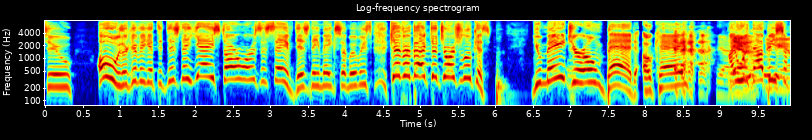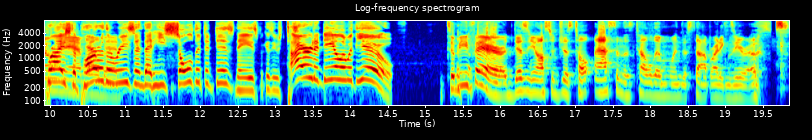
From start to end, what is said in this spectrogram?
to oh they're giving it to Disney. Yay, Star Wars is saved. Disney makes some movies. Give it back to George Lucas. You made your own bed, okay? Yeah, I yeah, would not be surprised. yeah, The part of the man. reason that he sold it to Disney is because he was tired of dealing with you. To be fair, Disney also just told asked them to tell them when to stop writing zeros.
